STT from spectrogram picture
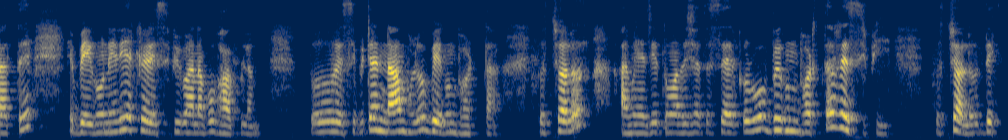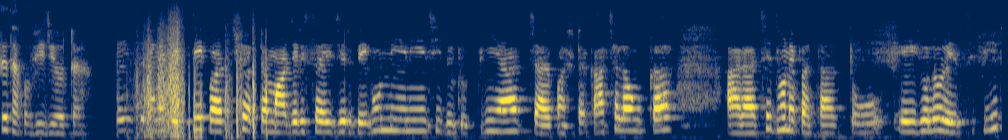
রাতে বেগুনেরই একটা রেসিপি বানাবো ভাবলাম। তো রেসিপিটার নাম হলো বেগুন ভর্তা। তো চলো আমি আজকে তোমাদের সাথে শেয়ার করব বেগুন ভর্তার রেসিপি তো চলো দেখতে থাকো ভিডিওটা সেখানে দেখতেই পাচ্ছ, একটা মাঝারি সাইজের বেগুন নিয়ে নিয়েছি, দুটো পেঁয়াজ, চার পাঁচটা কাঁচা লঙ্কা, আর আছে ধনেপাতা তো এই হলো রেসিপির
